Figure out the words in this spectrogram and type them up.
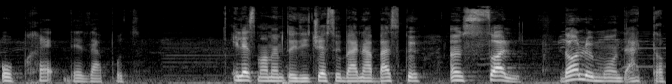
auprès des apôtres. Et laisse-moi même te dire, tu es ce Barnabas que un seul dans le monde attend.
